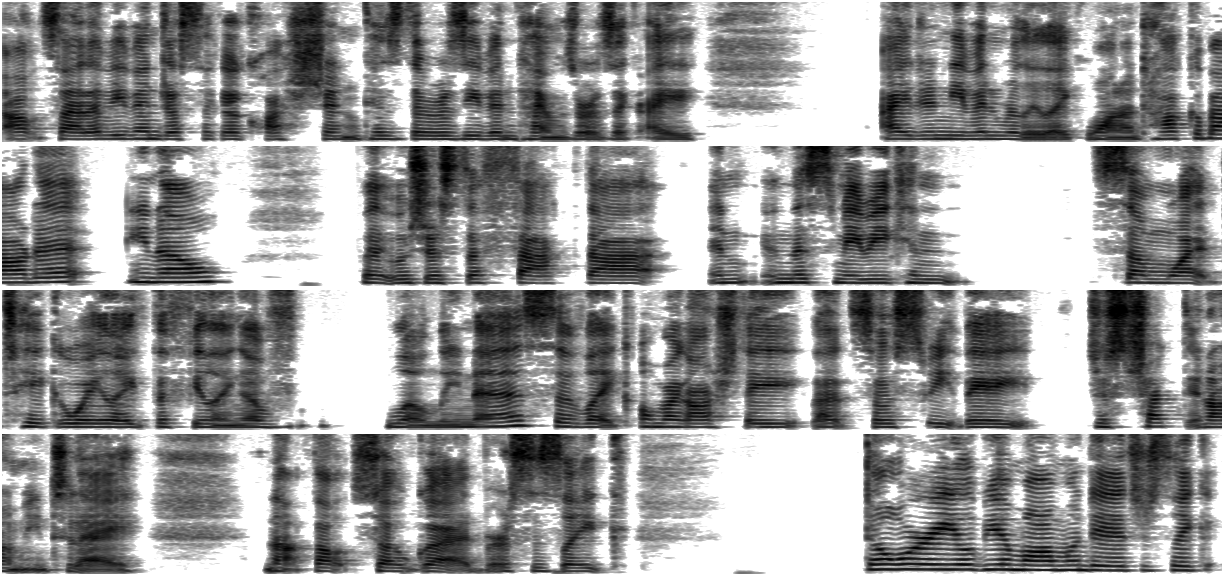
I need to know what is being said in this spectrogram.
outside of even just like a question. Cause there was even times where it's like, I, I didn't even really like want to talk about it, you know? But it was just the fact that and and this maybe can somewhat take away like the feeling of loneliness of like, oh my gosh, they that's so sweet. They just checked in on me today. And that felt so good versus like, don't worry, you'll be a mom one day. It's just like,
